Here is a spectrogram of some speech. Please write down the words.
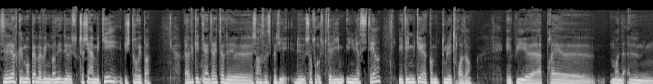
C'est-à-dire que mon père m'avait demandé de chercher un métier et puis je trouvais pas. Alors vu qu'il était un directeur de centre, de centre hospitalier universitaire, il était muté à, comme tous les trois ans. Et puis euh, après euh, mon, euh,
